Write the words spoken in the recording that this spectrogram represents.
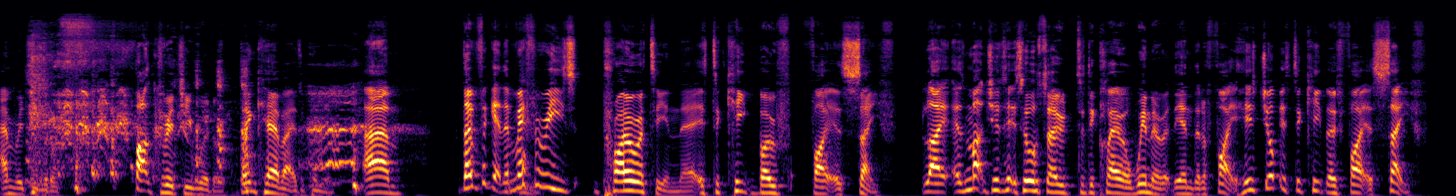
and Richie Woodall. Fuck Richie Woodall. Don't care about his opinion. Um, don't forget the referee's priority in there is to keep both fighters safe. Like as much as it's also to declare a winner at the end of the fight, his job is to keep those fighters safe.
